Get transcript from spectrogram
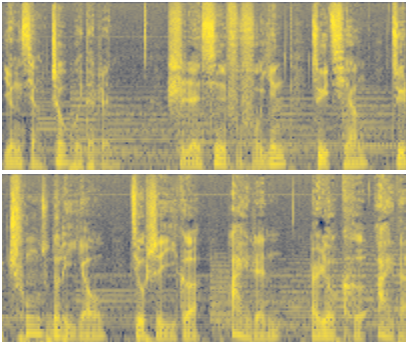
影响周围的人，使人信服福音。最强、最充足的理由，就是一个爱人而又可爱的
